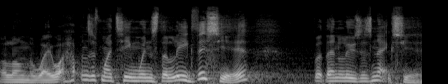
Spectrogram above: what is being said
along the way? What happens if my team wins the league this year, but then loses next year?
